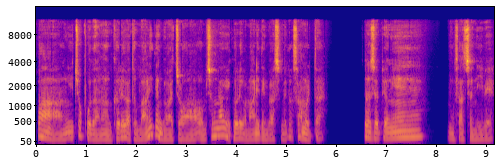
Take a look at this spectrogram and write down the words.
포항 이쪽보다는 거래가 더 많이 된 것 같죠. 엄청나게 거래가 많이 된 것 같습니다. 3월달. 33평에 4,200.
